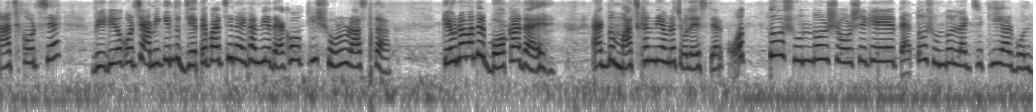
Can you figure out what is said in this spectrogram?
নাচ করছে ভিডিও করছে। আমি কিন্তু যেতে পারছি না এখান দিয়ে। দেখো কি সরু রাস্তা। কেউ না আমাদের বকা দেয়। একদম মাঝখান দিয়ে আমরা চলে এসেছি। আর কত সুন্দর সর্ষে ক্ষেত, এত সুন্দর লাগছে, কি আর বলব?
